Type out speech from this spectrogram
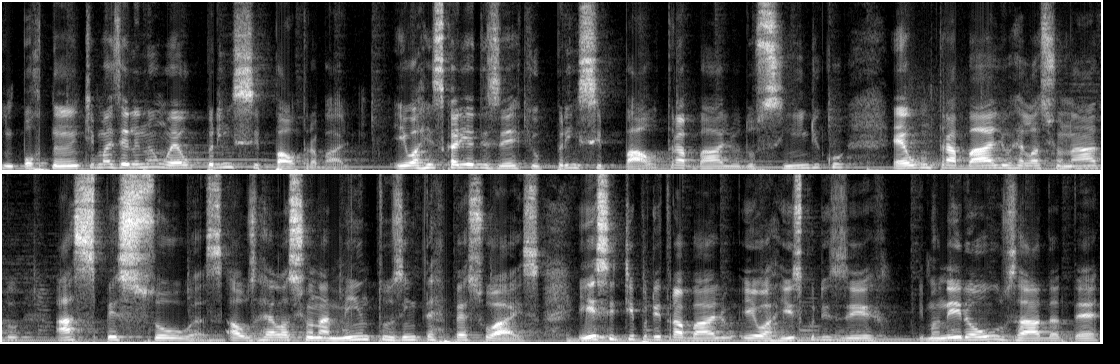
importante, mas ele não é o principal trabalho. Eu arriscaria dizer que o principal trabalho do síndico é um trabalho relacionado às pessoas, aos relacionamentos interpessoais. Esse tipo de trabalho, eu arrisco dizer, de maneira ousada até,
